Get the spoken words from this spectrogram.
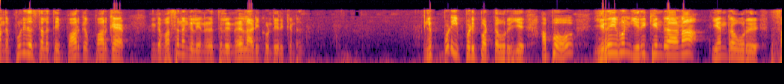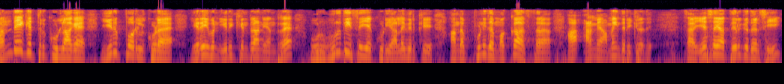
அந்த புனித ஸ்தலத்தை பார்க்க பார்க்க இந்த வசனங்கள் என்னிடத்தில் நிழலாடி கொண்டிருக்கின்றது. எப்படி இப்படிப்பட்ட ஒரு அப்போ இறைவன் இருக்கின்றானா என்ற ஒரு சந்தேகத்திற்கு உள்ளாக இருப்பவர்கள் கூட இறைவன் இருக்கின்றான் என்ற ஒரு உறுதி செய்யக்கூடிய அளவிற்கு அந்த புனித மக்கா அமை அமைந்திருக்கிறது. ஏசையா ஏசாயா தீர்க்கதரிசி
